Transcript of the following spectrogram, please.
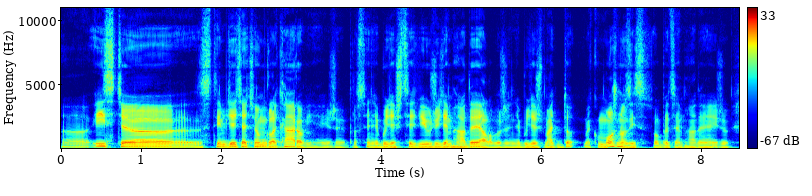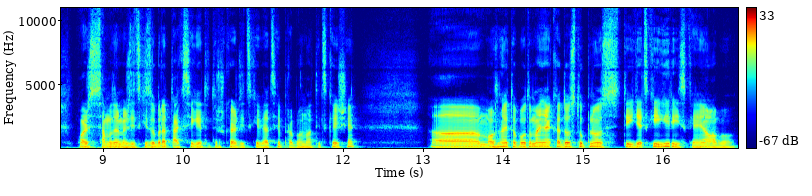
uh, ísť uh, s tým dieťaťom k lekárovi, hej, že proste nebudeš chcieť využiť MHD, alebo že nebudeš mať do, ako možnosť ísť vôbec MHD, hej, že môžeš si samozrejme vždy zobrať taxík, je to troška vždy viacej problematickejšie. Uh, možno je to potom aj nejaká dostupnosť tých detských ihrísk, alebo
